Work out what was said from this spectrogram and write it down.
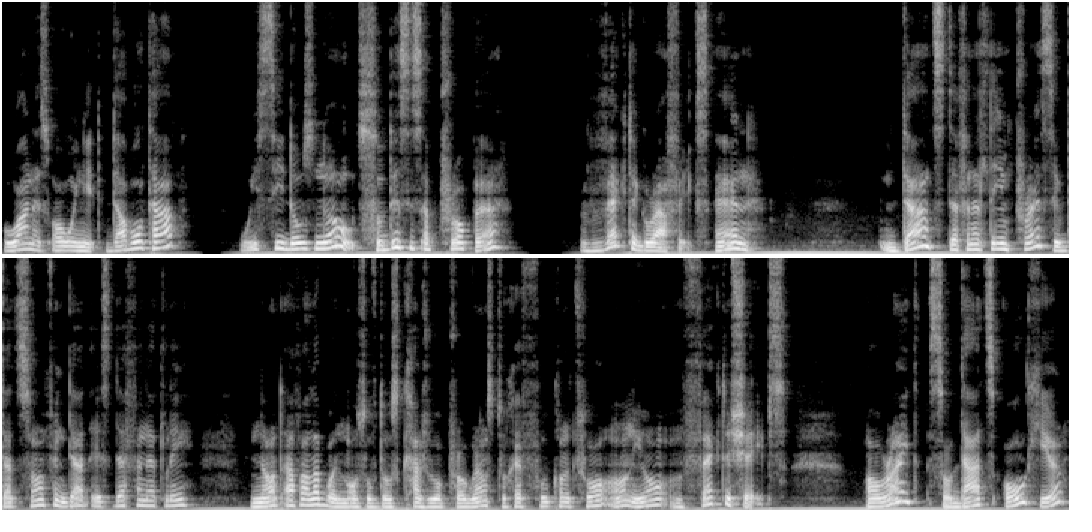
One is all we need. Double tap we see those nodes. So this is a proper vector graphics and that's definitely impressive that's something that is definitely not available in most of those casual programs to have full control on your vector shapes. All right so that's all here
